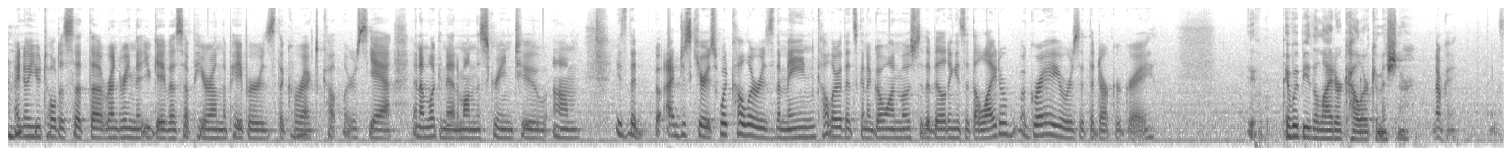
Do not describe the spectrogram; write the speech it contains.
Mm-hmm. I know you told us that the rendering that you gave us up here on the paper is the mm-hmm. correct colors. Yeah, and I'm looking at them on the screen too. Um, Is the, I'm just curious, what color is the main color that's going to go on most of the building? Is it the lighter gray or is it the darker gray? It would be the lighter color, Commissioner. Okay, thanks.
